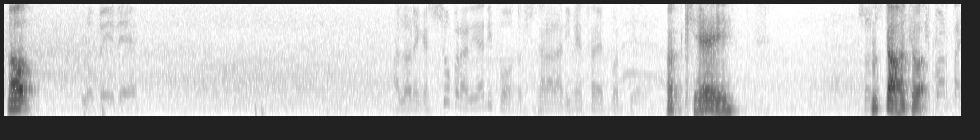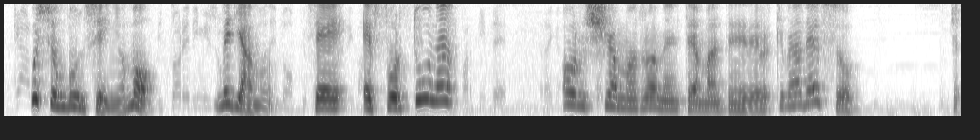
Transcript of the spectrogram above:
No. Ok. Sfruttato. Questo è un buon segno. Mo vediamo se è fortuna o riusciamo naturalmente a mantenere. Perché per adesso cioè,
